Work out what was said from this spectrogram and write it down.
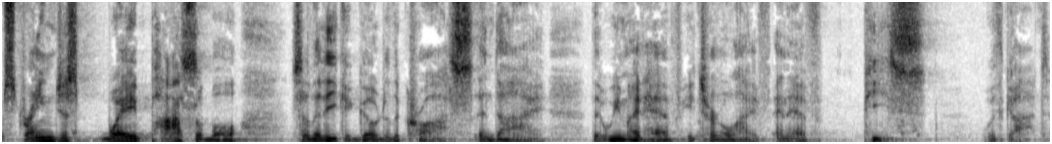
strangest way possible so that he could go to the cross and die, that we might have eternal life and have peace with God.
